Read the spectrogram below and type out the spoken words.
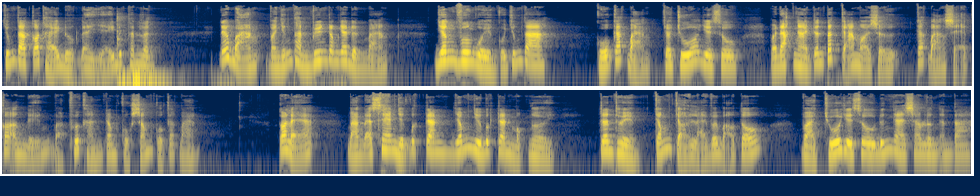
chúng ta có thể được đầy dẫy Đức Thánh Linh. Nếu bạn và những thành viên trong gia đình bạn dân vương quyền của chúng ta, của các bạn cho Chúa Giêsu và đặt Ngài trên tất cả mọi sự, các bạn sẽ có ân điển và phước hạnh trong cuộc sống của các bạn. Có lẽ bạn đã xem những bức tranh giống như bức tranh một người trên thuyền chống chọi lại với bão tố và Chúa Giêsu đứng ngay sau lưng anh ta.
